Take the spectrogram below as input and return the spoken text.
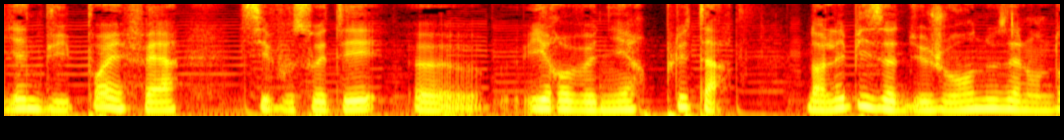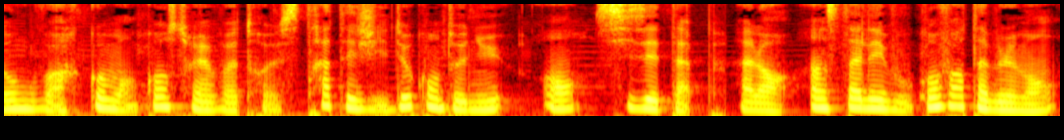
yenbui.fr si vous souhaitez euh, y revenir plus tard. Dans l'épisode du jour, nous allons donc voir comment construire votre stratégie de contenu en 6 étapes. Alors installez-vous confortablement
